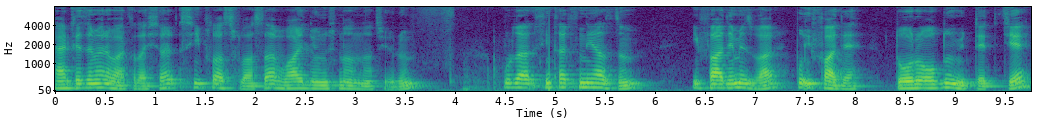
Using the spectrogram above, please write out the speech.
Herkese merhaba arkadaşlar. C++'da while döngüsünü anlatıyorum. Burada sintaksini yazdım. İfademiz var. Bu ifade doğru olduğu müddetçe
